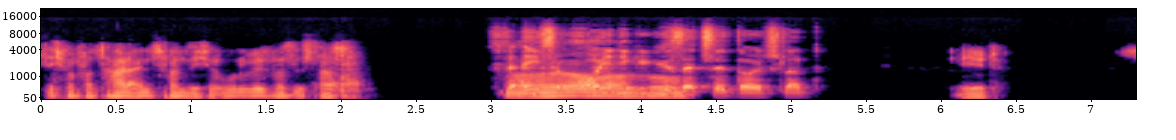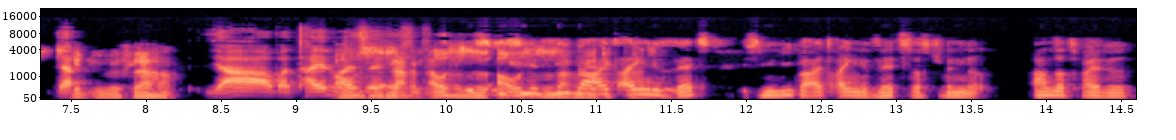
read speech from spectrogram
Ich mal von Tal 21 und ohne Witz, was ist das? Das wäre eigentlich für Ja, räudige also. Gesetze in Deutschland. Geht. Das Ja. geht übel klar. Ja, aber teilweise so echt. Sachen, außer ist, so, ist außer mir so lieber als ein. Gesetz, ist mir lieber als ein Gesetz, dass du, wenn du ansatzweise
